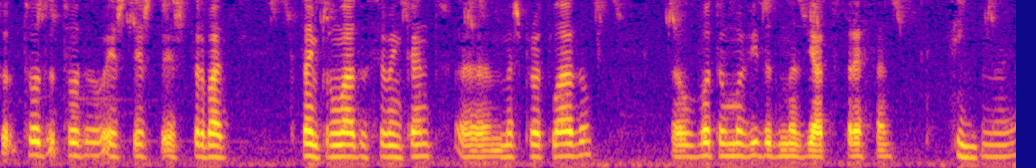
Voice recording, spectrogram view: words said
to- todo, todo este, este, este trabalho que tem por um lado o seu encanto, ah, mas por outro lado ah, levou-te a uma vida demasiado estressante, Sim, é?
